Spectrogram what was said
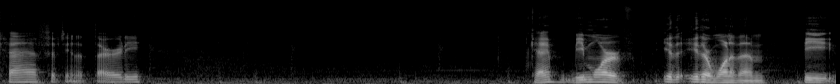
okay, 15 to 30. Okay, be more of either either one of them. Be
